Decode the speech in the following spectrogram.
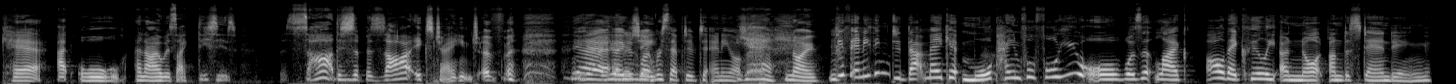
care at all. And I was like, this is bizarre. This is a bizarre exchange of Yeah, they just weren't receptive to any of it. Yeah, no. If anything, did that make it more painful for you, or was it like, oh, they clearly are not understanding?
